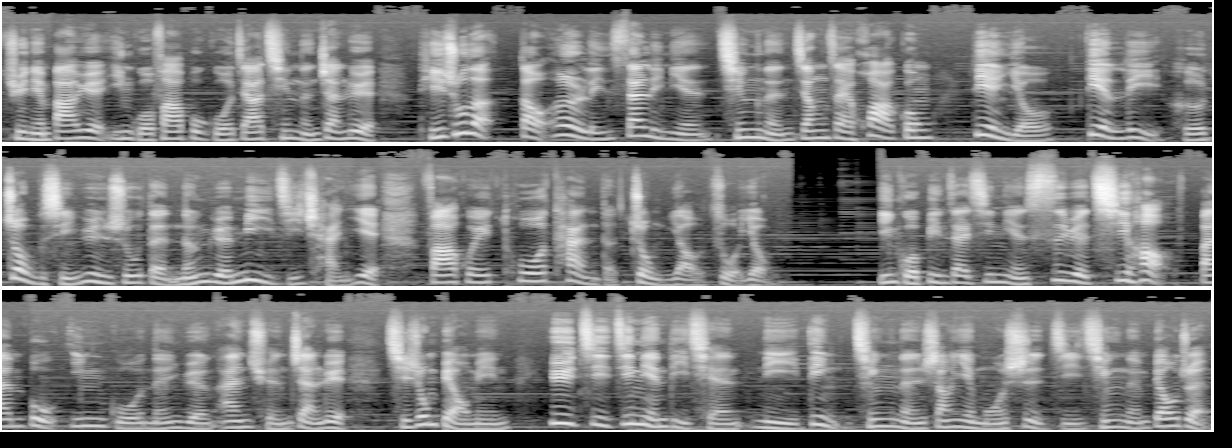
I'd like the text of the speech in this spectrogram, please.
去年八月，英国发布国家氢能战略，提出了到二零三零年，氢能将在化工、电油。电力和重型运输等能源密集产业发挥脱碳的重要作用。英国并在今年四月七号颁布《英国能源安全战略》，其中表明预计今年底前拟定氢能商业模式及氢能标准，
